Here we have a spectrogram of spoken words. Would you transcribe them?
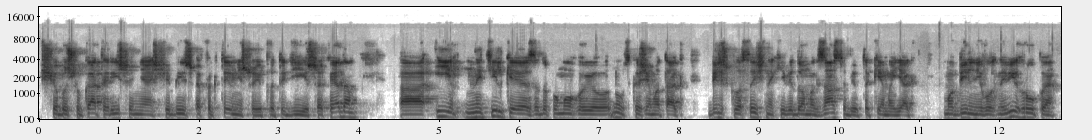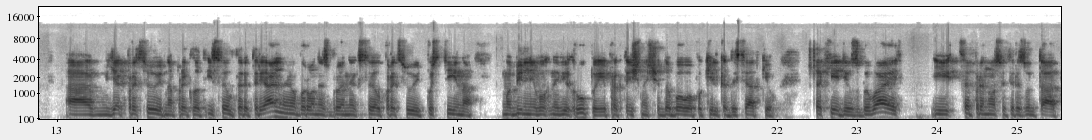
щоб шукати рішення ще більш ефективнішої протидії шахедам. І не тільки за допомогою, ну скажімо так, більш класичних і відомих засобів, такими як мобільні вогневі групи, як працюють, наприклад, і сил територіальної оборони збройних сил працюють постійно мобільні вогневі групи, і практично щодобово по кілька десятків шахедів збивають, і це приносить результат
